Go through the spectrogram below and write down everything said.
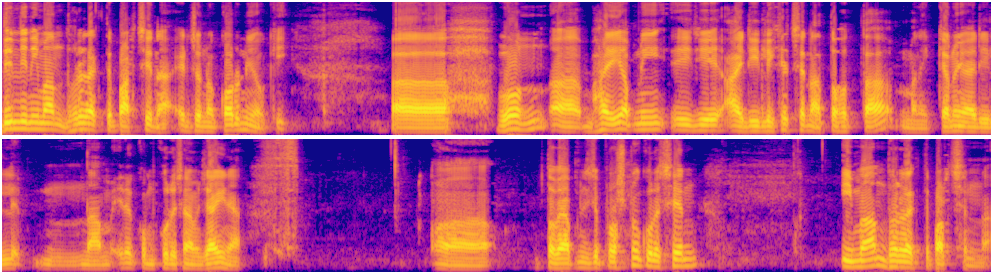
দিন দিন ইমান ধরে রাখতে পারছি না, এর জন্য করণীয় কি? বোন ভাই, আপনি এই যে আইডি লিখেছেন, আত্মহত্যা মানে কেন আইডি নাম এরকম করেছেন, আমি জানি না। তবে আপনি যে প্রশ্ন করেছেন ইমান ধরে রাখতে পারছেন না।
